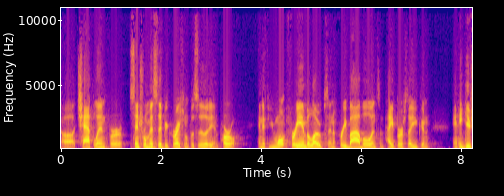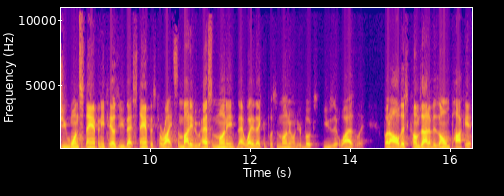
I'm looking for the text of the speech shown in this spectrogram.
uh, chaplain for Central Mississippi Correctional Facility in Pearl. And if you want free envelopes and a free Bible and some paper so you can, and he gives you one stamp and he tells you that stamp is to write somebody who has some money, that way they can put some money on your books. Use it wisely. But all this comes out of his own pocket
